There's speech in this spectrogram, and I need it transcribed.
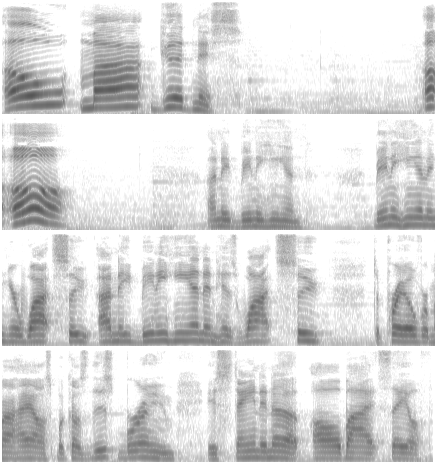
Oh my goodness. Uh uh I need Benny Hinn. Benny Hinn in your white suit. I need Benny Hinn in his white suit to pray over my house because this broom is standing up all by itself.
